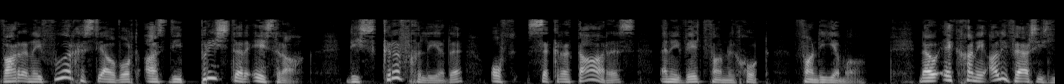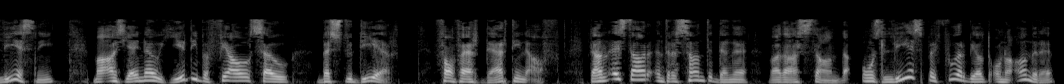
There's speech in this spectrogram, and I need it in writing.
waarin hy voorgestel word as die priester Esra, die skrifgeleerde of sekretaris in die wet van die God van die hemel. Nou ek gaan nie al die versies lees nie, maar as jy nou hierdie bevel sou bestudeer, van vers 13 af, dan is daar interessante dinge wat daar staan. Ons lees byvoorbeeld onder andere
